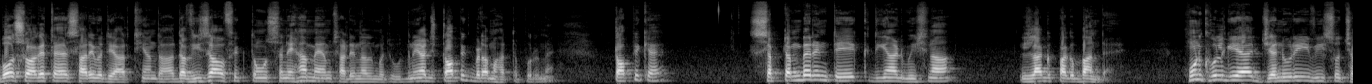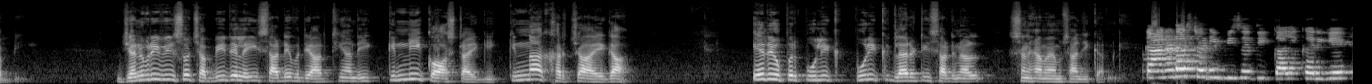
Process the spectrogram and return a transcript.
ਬਹੁਤ ਸਵਾਗਤ ਹੈ ਸਾਰੇ ਵਿਦਿਆਰਥੀਆਂ ਦਾ। ਦਾ ਵੀਜ਼ਾ ਆਫਿਕ ਤੋਂ ਸਨੇਹਾ ਮੈਮ ਸਾਡੇ ਨਾਲ ਮੌਜੂਦ ਨੇ। ਅੱਜ ਟੌਪਿਕ ਬੜਾ ਮਹੱਤਵਪੂਰਨ ਹੈ। ਟੌਪਿਕ ਹੈ ਸਪਟੰਬਰ ਇਨਟੇਕ ਦੀਆਂ ਐਡਮਿਸ਼ਨਾਂ ਲਗਭਗ ਬੰਦ ਹੈ। ਹੁਣ ਖੁੱਲ ਗਿਆ ਜਨਵਰੀ 2026 ਜਨਵਰੀ 2026 ਦੇ ਲਈ ਸਾਡੇ ਵਿਦਿਆਰਥੀਆਂ ਦੀ ਕਿੰਨੀ ਕਾਸਟ ਆਏਗੀ, ਕਿੰਨਾ ਖਰਚਾ ਆਏਗਾ, ਇਹਦੇ ਉੱਪਰ ਪੂਰੀ ਪੂਰੀ ਕਲੈਰਿਟੀ ਸਾਡੇ ਨਾਲ ਸਨੇਹਾ ਮੈਮ ਸਾਂਝੀ ਕਰਨਗੇ। ਕੈਨੇਡਾ ਸਟੱਡੀ ਵੀਜ਼ੇ ਦੀ ਗੱਲ ਕਰੀਏ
